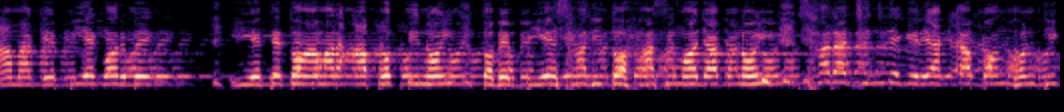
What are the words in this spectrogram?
আমাকে বিয়ে করবে ইয়েতে তো আমার আপত্তি নয় তবে বিয়ে শাদি তো হাসি মজাক নয়। সারা জিন্দেগির একটা বন্ধন ঠিক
